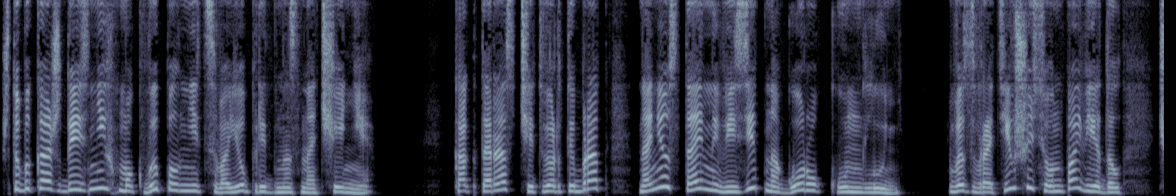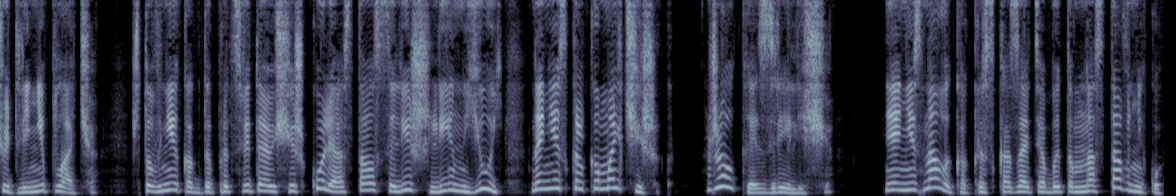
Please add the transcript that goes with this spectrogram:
чтобы каждый из них мог выполнить свое предназначение. Как-то раз четвертый брат нанес тайный визит на гору Кунлунь. Возвратившись, он поведал, чуть ли не плача, что в некогда процветающей школе остался лишь Лин Юй да несколько мальчишек. Жалкое зрелище. Я не знала, как рассказать об этом наставнику,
